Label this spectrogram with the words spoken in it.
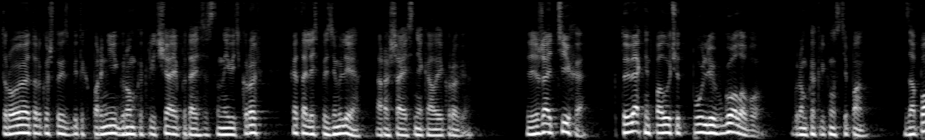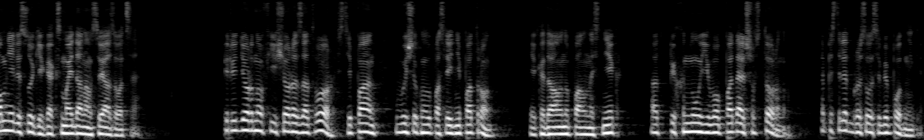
Трое только что избитых парней, громко крича и пытаясь остановить кровь, катались по земле, орошая снег алой кровью. «Лежать тихо! Кто вякнет, получит пули в голову!» – громко крикнул Степан. «Запомнили, суки, как с Майданом связываться?» Передернув еще раз затвор, Степан выщелкнул последний патрон, и когда он упал на снег, отпихнул его подальше в сторону, а пистолет бросил себе под ноги.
